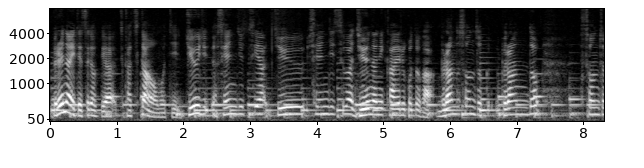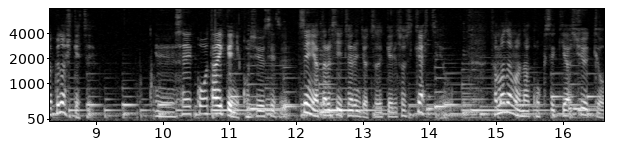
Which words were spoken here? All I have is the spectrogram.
ぶれない哲学や価値観を持ち戦術や戦術は柔軟に変えることがブランド存続ブランド存続の秘訣、えー、成功体験に固執せず常に新しいチャレンジを続ける組織が必要。さまざまな国籍や宗教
